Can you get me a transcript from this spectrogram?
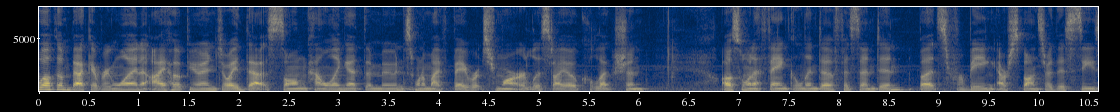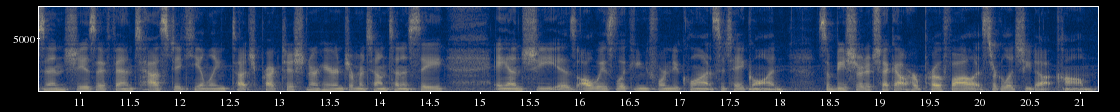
Welcome back, everyone. I hope you enjoyed that song, Howling at the Moon. It's one of my favorites from our Artlist.io collection. I also want to thank Linda Fessenden Butts for being our sponsor this season. She is a fantastic healing touch practitioner here in Germantown, Tennessee, and she is always looking for new clients to take on. So be sure to check out her profile at circleofchi.com.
